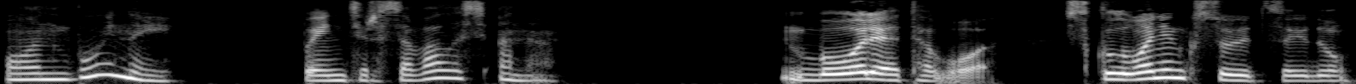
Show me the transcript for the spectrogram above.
«Он буйный?» — поинтересовалась она. «Более того, склонен к суициду.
